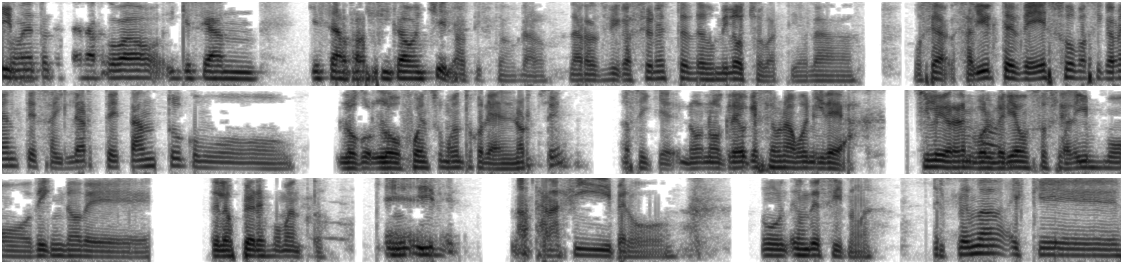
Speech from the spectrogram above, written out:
instrumentos que se han aprobado y que se han, que se han ratificado en Chile. Ratificado, claro. La ratificación esta es de 2008 de partida. La... O sea, salirte de eso básicamente es aislarte tanto como lo, lo fue en su momento Corea del Norte. Así que no, no creo que sea una buena idea. Chile volvería a un socialismo digno de, de los peores momentos. Y- Eh, No tan así, pero un, un decir nomás. El problema es que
